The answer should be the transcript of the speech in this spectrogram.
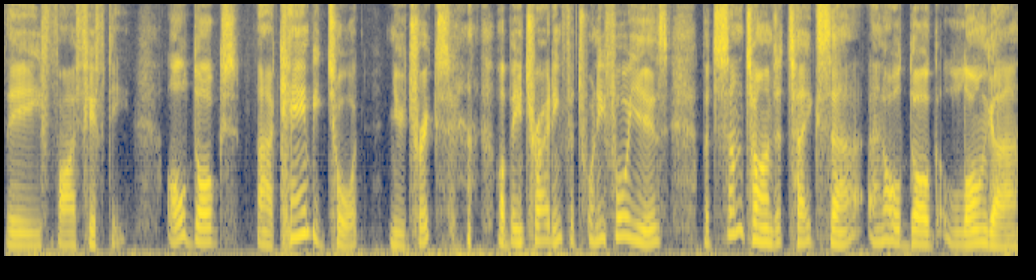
the 550 old dogs uh, can be taught new tricks. I've been trading for 24 years but sometimes it takes uh, an old dog longer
